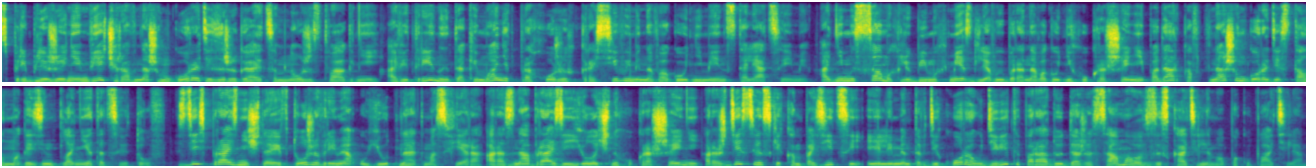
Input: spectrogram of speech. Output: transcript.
С приближением вечера в нашем городе зажигается множество огней, а витрины так и манят прохожих красивыми новогодними инсталляциями. Одним из самых любимых мест для выбора новогодних украшений и подарков в нашем городе стал магазин «Планета цветов». Здесь праздничная и в то же время уютная атмосфера, а разнообразие елочных украшений, рождественских композиций и элементов декора удивит и порадует даже самого взыскательного покупателя.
